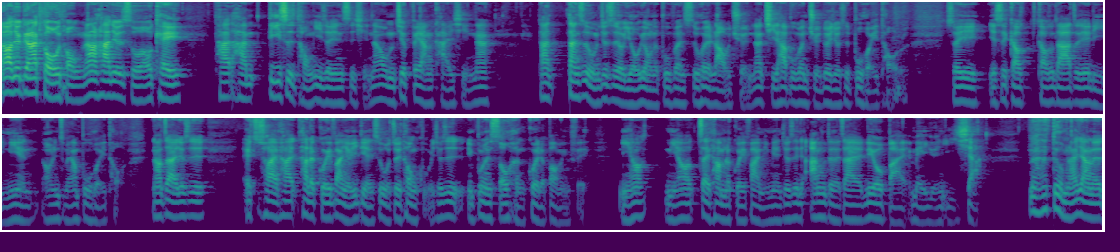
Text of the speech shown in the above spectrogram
然后就跟他沟通，然后他就说 OK，他他第一次同意这件事情，那我们就非常开心。那那但是我们就只有游泳的部分是会绕圈，那其他部分绝对就是不回头了。所以也是告告诉大家这些理念，然后你怎么样不回头。然后再来就是 XTRAI 它它的规范有一点是我最痛苦的，就是你不能收很贵的报名费，你要你要在他们的规范里面，就是你 under 在六百美元以下。那对我们来讲呢？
